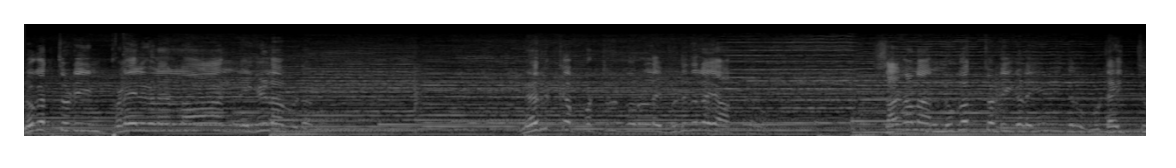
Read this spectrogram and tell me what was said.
நுகத்தொடியின் பிழைகளெல்லாம் எல்லாம் நெகிழ விடணும் நெருக்கப்பட்டிருக்கிறவர்களை விடுதலையாக்கணும் சகல நுகத்தொடிகளையும் நீங்கள் உடைத்து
